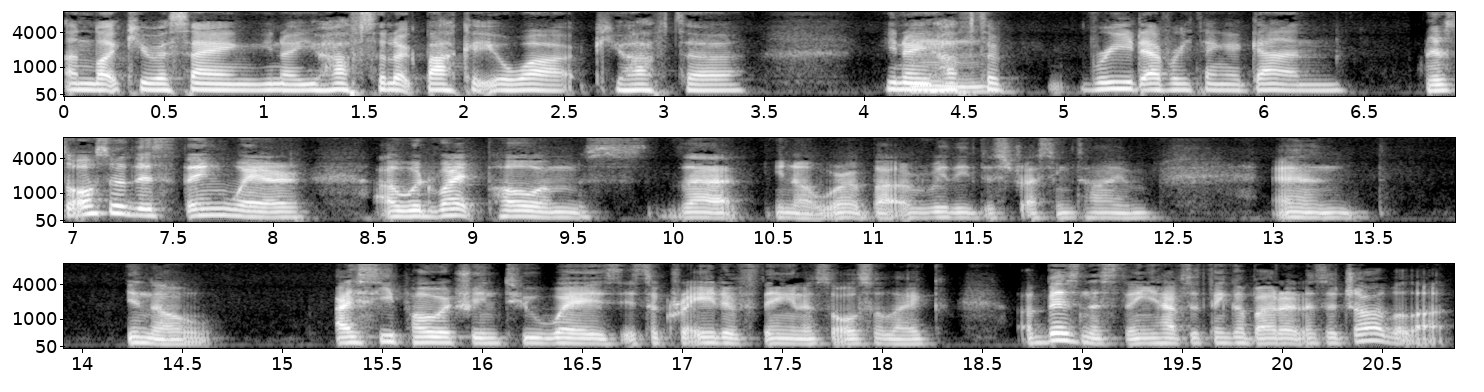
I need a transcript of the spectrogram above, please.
and like you were saying you know you have to look back at your work you have to you know you have Mm. to read everything again there's also this thing where I would write poems that you know were about a really distressing time, and you know, I see poetry in two ways. It's a creative thing, and it's also like a business thing. You have to think about it as a job a lot,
